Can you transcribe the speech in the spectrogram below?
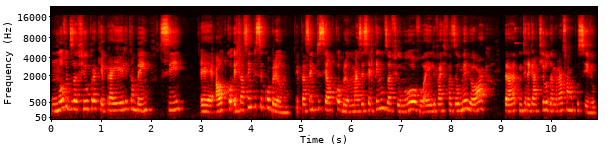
um novo desafio para quê? Para ele também se é, auto, ele está sempre se cobrando, ele está sempre se autocobrando, mas se ele tem um desafio novo, aí ele vai fazer o melhor para entregar aquilo da melhor forma possível.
